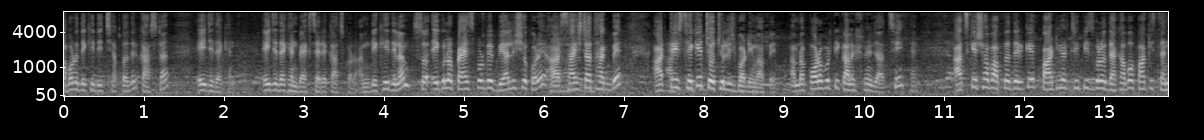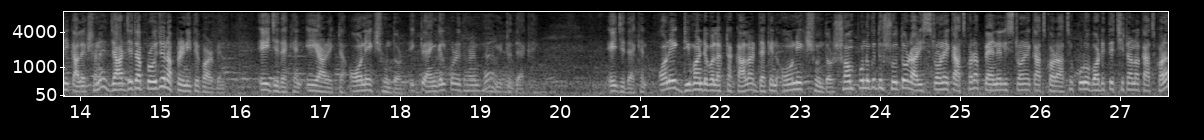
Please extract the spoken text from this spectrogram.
আবারও দেখিয়ে দিচ্ছি আপনাদের কাজটা। এই যে দেখেন, এই যে দেখেন ব্যাক সাইডে কাজ করা। আমি দেখিয়ে দিলাম। সো এগুলোর প্রাইস পড়বে বিয়াল্লিশশো করে। আর সাইজটা থাকবে আটত্রিশ থেকে চৌচল্লিশ বডি মাপে আমরা পরবর্তী কালেকশনে যাচ্ছি। হ্যাঁ। আজকে সব আপনাদেরকে পার্টি আর থ্রি পিসগুলো দেখাবো পাকিস্তানি কালেকশনে যার যেটা প্রয়োজন, আপনি নিতে পারবেন। এই যে দেখেন, এই আরেকটা। অনেক সুন্দর। একটু অ্যাঙ্গেল করে ধরেন ভাই, আমি একটু দেখাই। এই যে দেখেন অনেক ডিমান্ডেবল একটা কালার দেখেন অনেক সুন্দর। সম্পূর্ণ কিন্তু সুতোর আর স্টোনের কাজ করা প্যানেল স্টোনের কাজ করা আছে পুরো বডিতে ছিটানো কাজ করা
